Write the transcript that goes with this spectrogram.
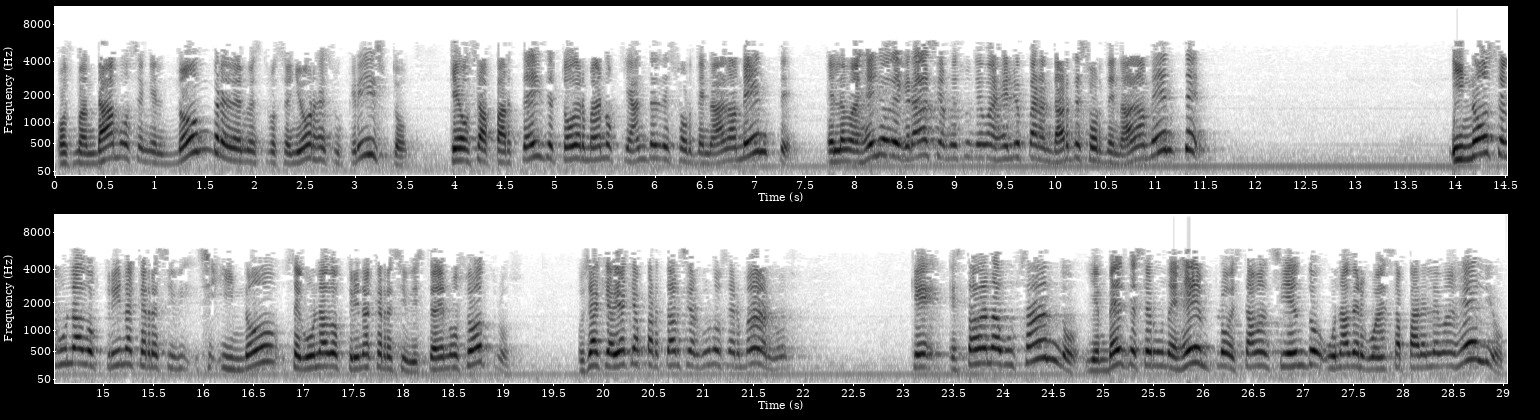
os mandamos en el nombre de nuestro Señor Jesucristo que os apartéis de todo hermano que ande desordenadamente. El Evangelio de gracia no es un Evangelio para andar desordenadamente. Y no según la doctrina que recibí, y no según la doctrina que recibiste de nosotros. O sea que había que apartarse algunos hermanos que estaban abusando y en vez de ser un ejemplo estaban siendo una vergüenza para el Evangelio.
